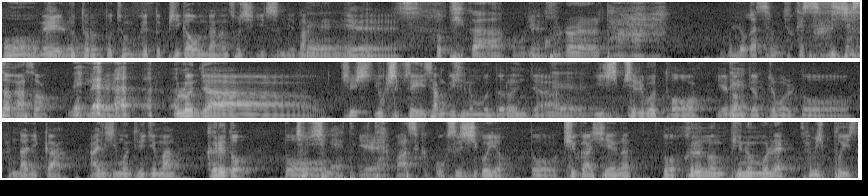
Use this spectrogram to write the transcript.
오, 내일부터는 또 전국에 또 비가 온다는 소식이 있습니다. 네. 예. 그 비가 우리 네. 코로나를 다 물려갔으면 좋겠습니다. 씻어 가서 네. 네. 물론 자 70, 60세 이상 되시는 분들은 이제 네. 27일부터 예방 네. 접종을 또 한다니까 안심은 되지만 그래도 또 조심해야 됩니다. 예, 마스크 꼭 쓰시고요. 또 귀가 시에는 또 흐르는 비눗물에 30초, 이-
